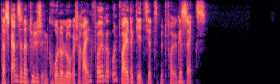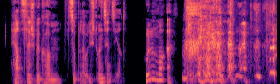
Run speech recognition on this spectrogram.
Das Ganze natürlich in chronologischer Reihenfolge und weiter geht's jetzt mit Folge 6. Herzlich willkommen zu Blaulicht Unzensiert. Guten Morgen.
